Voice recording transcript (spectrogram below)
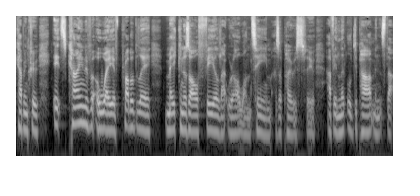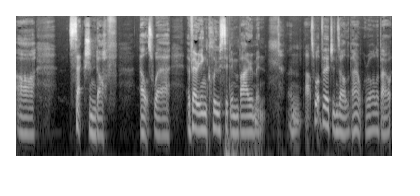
cabin crew. It's kind of a way of probably making us all feel like we're all one team as opposed to having little departments that are sectioned off elsewhere, a very inclusive environment. And that's what Virgin's all about. We're all about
